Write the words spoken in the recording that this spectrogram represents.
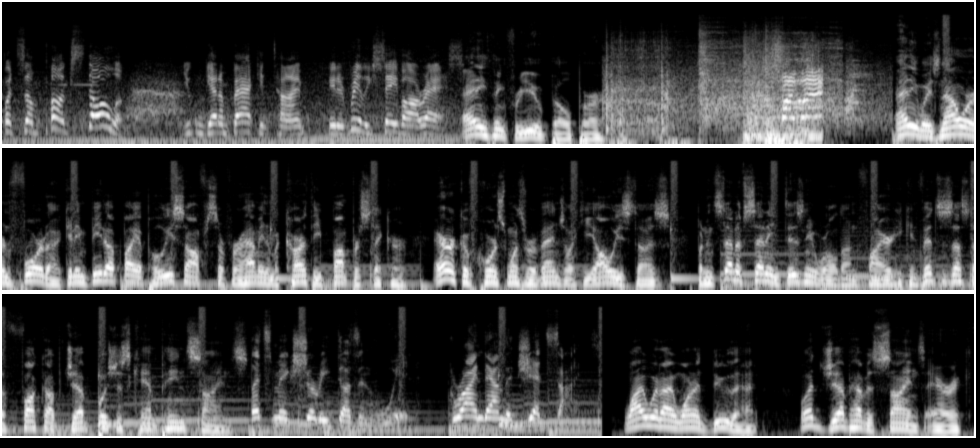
but some punk stole them. You can get them back in time. It'd really save our ass. Anything for you, Bill Burr. Anyways, now we're in Florida, getting beat up by a police officer for having a McCarthy bumper sticker. Eric, of course, wants revenge like he always does, but instead of setting Disney World on fire, he convinces us to fuck up Jeb Bush's campaign signs. Let's make sure he doesn't win. Grind down the Jeb signs. Why would I want to do that? Let Jeb have his signs, Eric.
